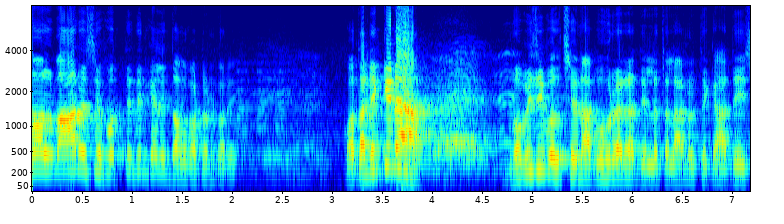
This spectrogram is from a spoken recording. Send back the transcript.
দল বার হয়েছে প্রত্যেকদিন খালি দল গঠন করে। কথা ঠিক কিনা? নবীজি বলছেন, আবু হুরায়রা রাদিয়াল্লাহু তাআলা আনহু থেকে হাদিস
